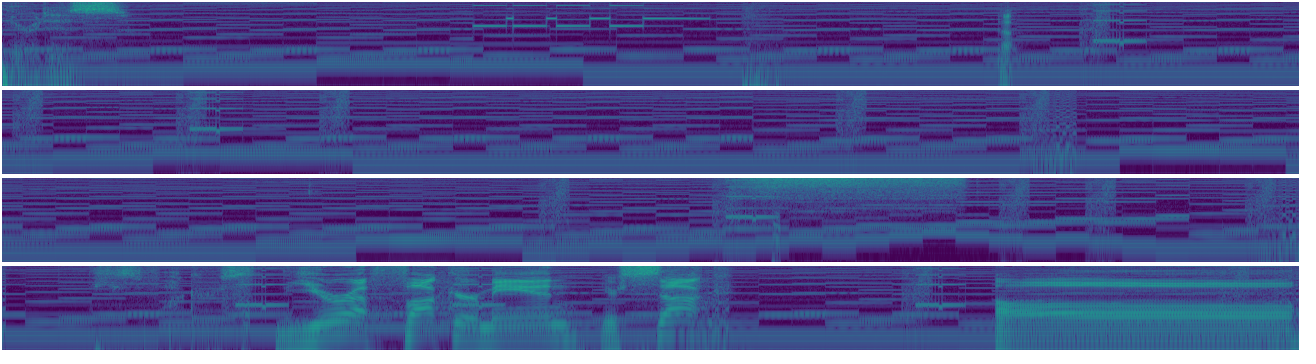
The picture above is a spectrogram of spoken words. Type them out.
there it is. A fucker, man. You suck. Oh.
